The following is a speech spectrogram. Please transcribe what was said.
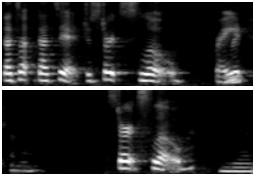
That's that's it. Just start slow, right? Start slow Mm-hmm.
